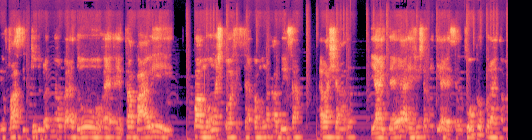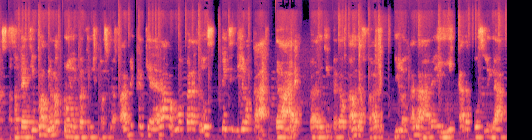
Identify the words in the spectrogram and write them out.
Eu faço de tudo para que meu operador é, é, trabalhe com a mão nas costas, com a mão na cabeça, relaxada. E a ideia é justamente essa. Eu vou procurar inovação. Até tinha um problema crônico aqui no espaço da fábrica, que era o operador ter que se deslocar da área. O operador tem que pegar o carro da fábrica, deslocar da área e ir em cada posto ligar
